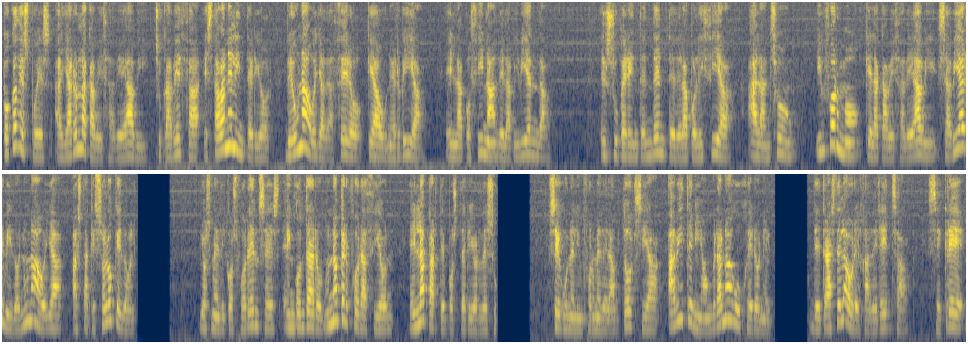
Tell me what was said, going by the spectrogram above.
poco después hallaron la cabeza de Abby. Su cabeza estaba en el interior de una olla de acero que aún hervía, en la cocina de la vivienda. El superintendente de la policía, Alan Chung, informó que la cabeza de Abby se había hervido en una olla hasta que solo quedó el Los médicos forenses encontraron una perforación en la parte posterior de su Según el informe de la autopsia, Abby tenía un gran agujero en el detrás de la oreja derecha, se cree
